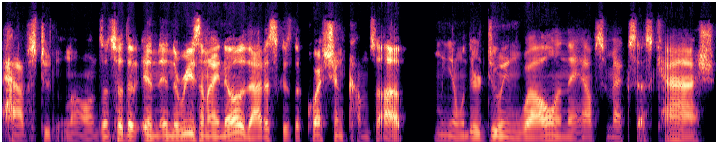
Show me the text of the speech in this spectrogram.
have student loans. And so the and, and the reason I know that is because the question comes up, you know, when they're doing well and they have some excess cash,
